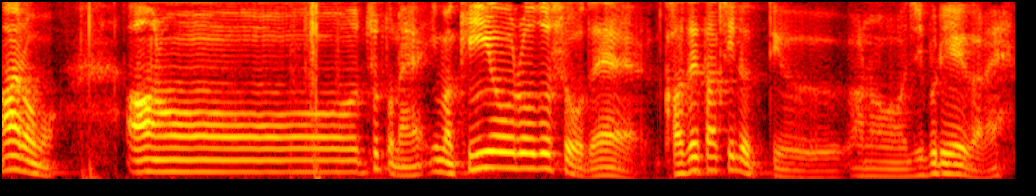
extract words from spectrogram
はい、どうも。あのー、ちょっとね、今、金曜ロードショーで、風立ちぬっていう、あのージブリ映画ね、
